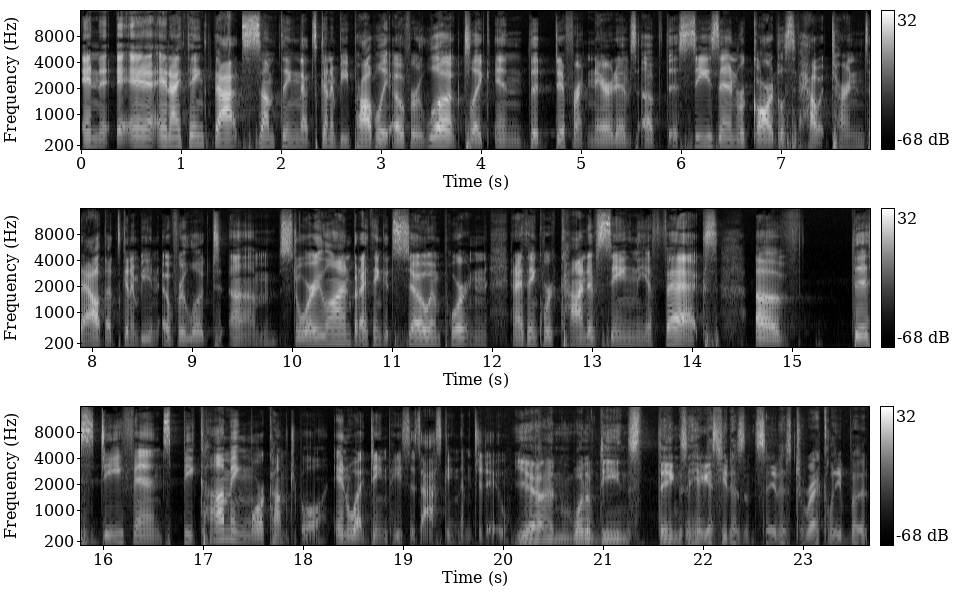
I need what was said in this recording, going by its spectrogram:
And and, and I think that's something that's going to be probably overlooked like in the different narratives of this season regardless of how it turns out. That's going to be an overlooked um, storyline, but I think it's so important and I think we're kind of seeing the effects of this defense becoming more comfortable in what Dean Pees is asking them to do. Yeah, and one of Dean's things, I guess he doesn't say this directly, but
